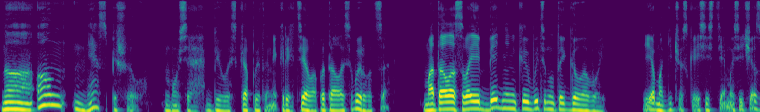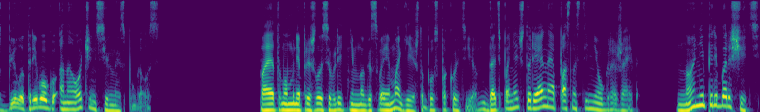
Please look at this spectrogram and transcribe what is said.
Но он не спешил. Муся билась копытами, кряхтела, пыталась вырваться. Мотала своей бедненькой вытянутой головой. Ее магическая система сейчас била тревогу, она очень сильно испугалась. Поэтому мне пришлось влить немного своей магии, чтобы успокоить ее, дать понять, что реальной опасности не угрожает. Но не переборщить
